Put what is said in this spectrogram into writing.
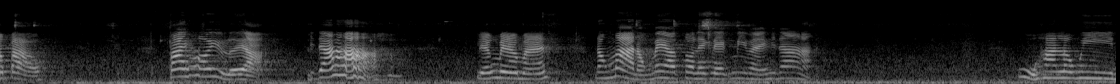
วเปล่า ป้ายห้อยอยู่เลยอะ พี่ด้า เลี้ยงแมวไหมน้องหมา น้องแมวตัวเล็กๆ มีไหมพี่ด้าอู้ฮาโลวีน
